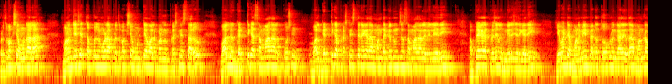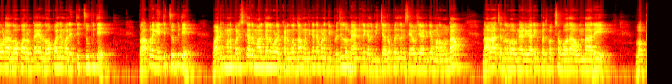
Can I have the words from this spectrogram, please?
ప్రతిపక్షం ఉండాలా? మనం చేసే తప్పులను కూడా ప్రతిపక్షం ఉంటే వాళ్ళు మనల్ని ప్రశ్నిస్తారు. వాళ్ళు గట్టిగా సమాధానం క్వశ్చన్ వాళ్ళు గట్టిగా ప్రశ్నిస్తేనే కదా మన దగ్గర నుంచి సమాధానాలు వెళ్ళేది. అప్పుడే కదా ప్రజలకు మేలు జరిగేది. ఏమంటే మనమేం పెద్ద తోపులం కాదు కదా మనలో కూడా లోపాలు ఉంటాయి. ఆ లోపాలని వాళ్ళు ఎత్తి చూపితే ప్రాపర్గా ఎత్తి చూపితే వాటికి మనం పరిష్కార మార్గాలు కూడా కనుగొందాం. ఎందుకంటే మనకి ప్రజలు మ్యాండేట్ కల్పించారు. ప్రజలకు సేవ చేయడానికే మనం ఉందాం. నారా చంద్రబాబు నాయుడు గారికి ప్రతిపక్ష హోదా ఉండాలి. ఒక్క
